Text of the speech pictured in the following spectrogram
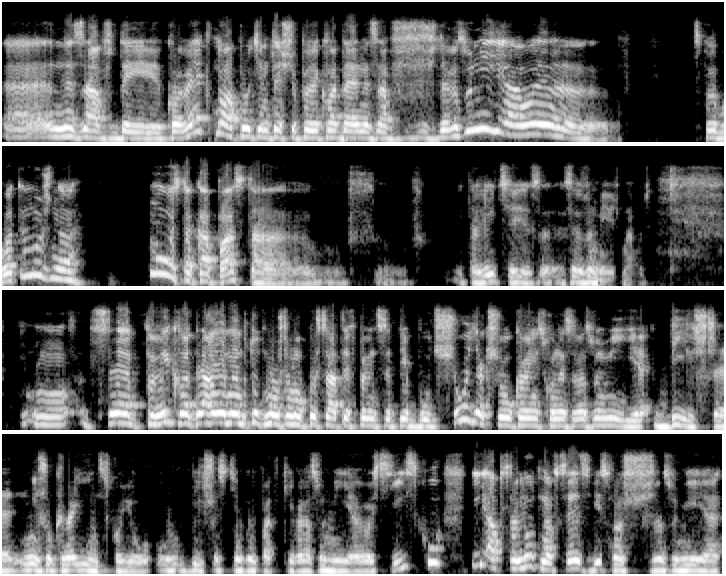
е, не завжди коректно, а потім те, що перекладає, не завжди розуміє, але спробувати можна. Ну, ось така паста. Італійці зрозуміють, мабуть. Це приклади, але ми тут можемо писати, в принципі, будь-що, якщо українську не зрозуміє більше, ніж українською, у більшості випадків розуміє російську, і абсолютно все, звісно ж, розуміє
